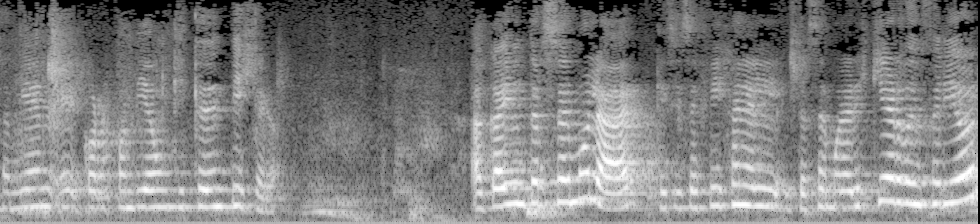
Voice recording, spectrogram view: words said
También eh, correspondía a un quiste dentígero. Acá hay un tercer molar, que si se fijan, el tercer molar izquierdo inferior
